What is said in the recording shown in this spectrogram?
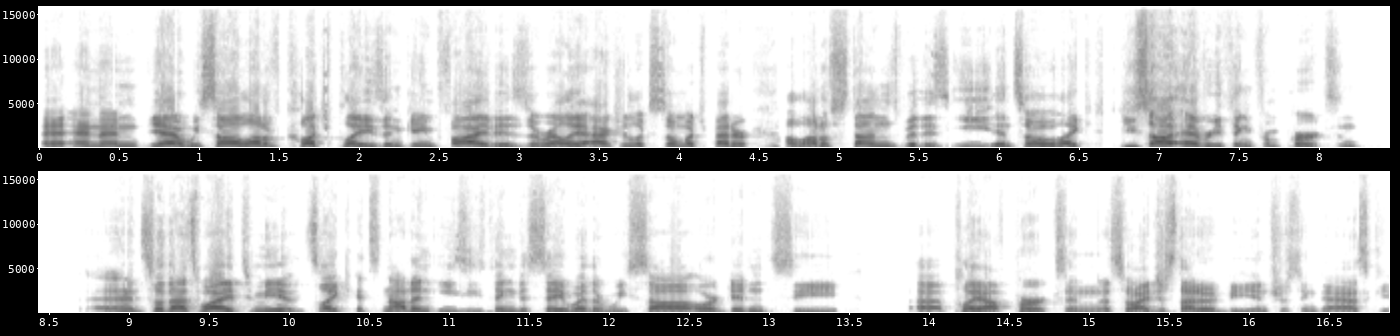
And, and then, yeah, we saw a lot of clutch plays in game five. His Irelia actually looks so much better. A lot of stuns with his E. And so, like, you saw everything from Perkz. And and so that's why to me it's like it's not an easy thing to say whether we saw or didn't see uh, playoff Perkz and so i just thought it would be interesting to ask you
